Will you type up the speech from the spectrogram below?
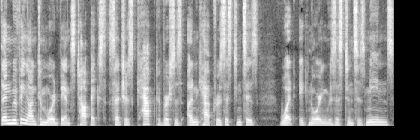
then moving on to more advanced topics such as capped versus uncapped resistances, what ignoring resistances means,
